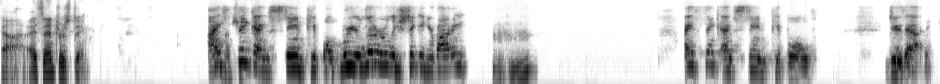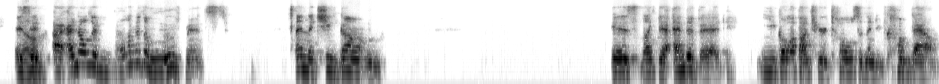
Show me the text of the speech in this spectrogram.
Yeah, it's interesting. I think I've seen people where you're literally shaking your body. Mm-hmm. I think I've seen people do that. Is yeah. it? I, I know that one of the movements and the qigong is like the end of it. You go up onto your toes and then you come down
